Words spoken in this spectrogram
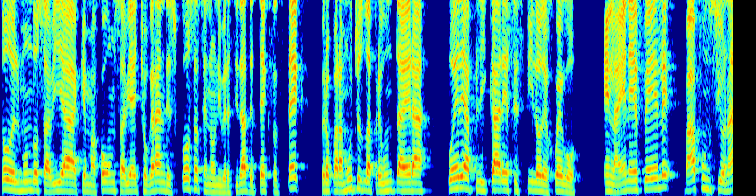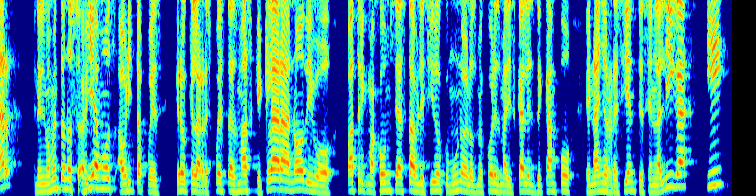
todo el mundo sabía que Mahomes había hecho grandes cosas en la Universidad de Texas Tech, pero para muchos la pregunta era, ¿puede aplicar ese estilo de juego en la NFL? ¿Va a funcionar? En el momento no sabíamos, ahorita pues creo que la respuesta es más que clara, ¿no? Digo, Patrick Mahomes se ha establecido como uno de los mejores mariscales de campo en años recientes en la liga y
